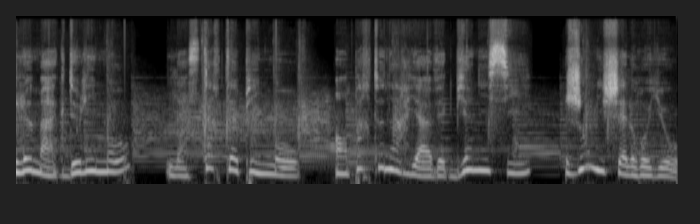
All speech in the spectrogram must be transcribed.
Le Mac de l'IMO, la Startup IMO, en partenariat avec Bien Ici, Jean-Michel Royot.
